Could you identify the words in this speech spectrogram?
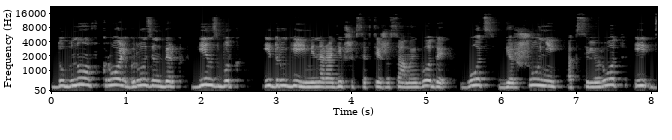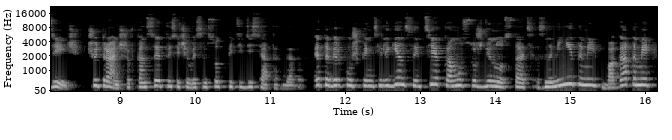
Дубнов, Кроль, Грузенберг, Гинзбург и другие имена родившихся в те же самые годы Гоц, Вершуни, Аксельрод и Дейч, чуть раньше, в конце 1850-х годов. Это верхушка интеллигенции, те, кому суждено стать знаменитыми, богатыми,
